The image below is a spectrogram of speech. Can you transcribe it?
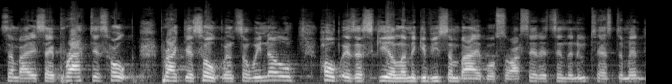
Somebody say, practice hope, practice hope. And so we know hope is a skill. Let me give you some Bible. So I said it's in the New Testament.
